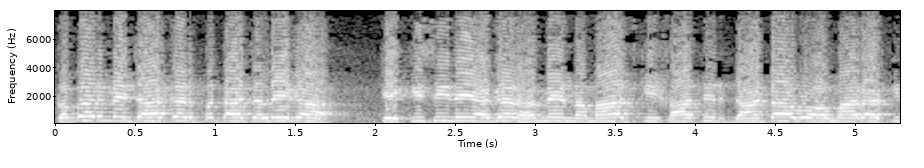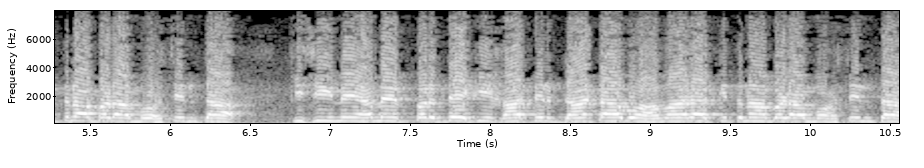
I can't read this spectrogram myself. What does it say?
قبر میں جا کر پتا چلے گا کہ کسی نے اگر ہمیں نماز کی خاطر ڈانٹا، وہ ہمارا کتنا بڑا محسن تھا۔ کسی نے ہمیں پردے کی خاطر ڈانٹا وہ ہمارا کتنا بڑا محسن تھا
